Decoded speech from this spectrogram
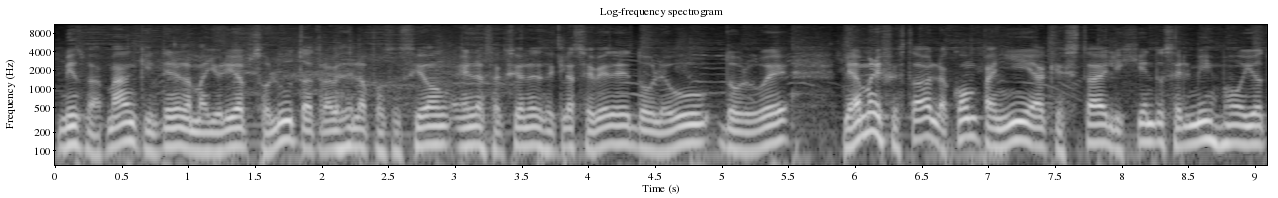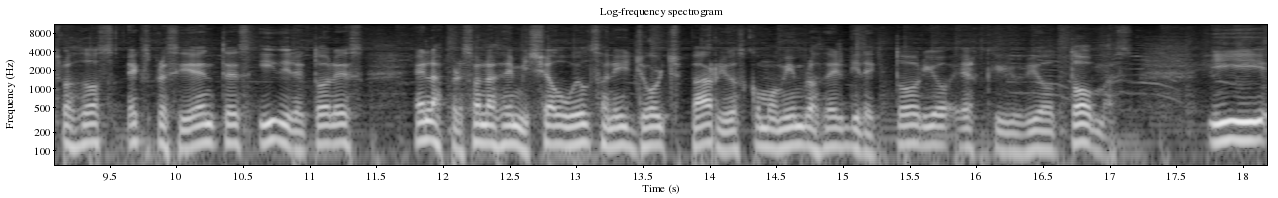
Vince McMahon, quien tiene la mayoría absoluta a través de la posesión en las acciones de clase B de WWE, le ha manifestado a la compañía que está eligiéndose él mismo y otros dos expresidentes y directores en las personas de Michelle Wilson y George Barrios como miembros del directorio, escribió Thomas. Y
